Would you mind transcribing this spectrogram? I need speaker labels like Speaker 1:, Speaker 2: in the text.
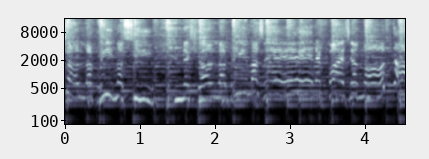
Speaker 1: sì, prima sì, ne alla prima sera e poi si annotta.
